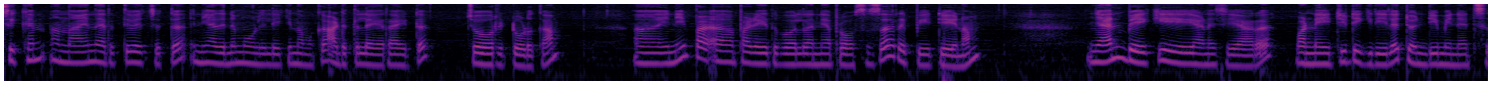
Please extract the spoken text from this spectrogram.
ചിക്കൻ നന്നായി നിരത്തി വെച്ചിട്ട് ഇനി അതിന്റെ മുകളിലേക്ക് നമുക്ക് അടുത്ത ലെയറായിട്ട് ചോറിട്ട് കൊടുക്കാം. ഇനി പ പഴയതുപോലെ തന്നെ ആ പ്രോസസ്സ് റിപ്പീറ്റ് ചെയ്യണം. ഞാൻ ബേക്ക് ചെയ്യുകയാണ് ചെയ്യാറ്. വൺ എയ്റ്റി ഡിഗ്രിയിൽ ട്വന്റി മിനിറ്റ്സ്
